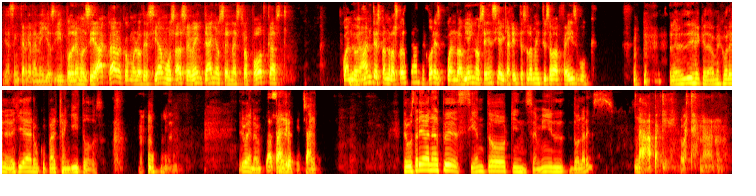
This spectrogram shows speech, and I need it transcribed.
Ya se encargarán ellos y podremos decir, ah, claro, como lo decíamos hace 20 años en nuestro podcast. Cuando antes, cuando las cosas eran mejores, cuando había inocencia y la gente solamente usaba Facebook. Les dije que la mejor energía era ocupar changuitos. y bueno. La sangre de chango. ¿Te gustaría ganarte 115 mil dólares? Nah, ¿para qué? No, no, no.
